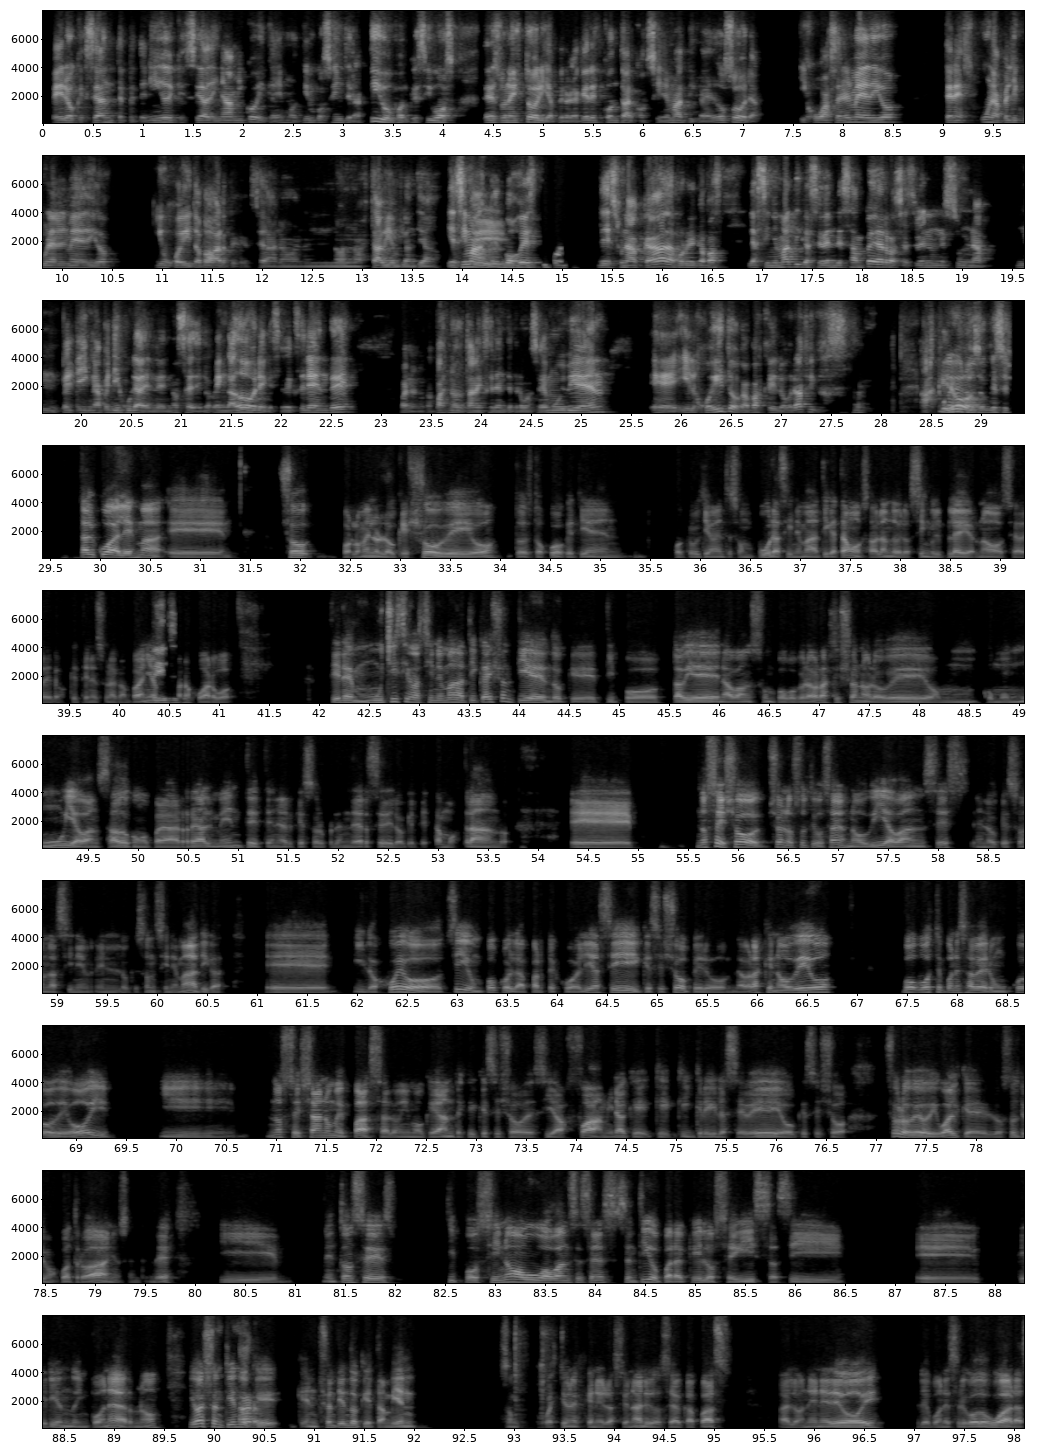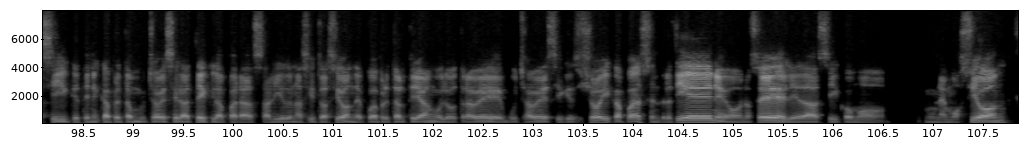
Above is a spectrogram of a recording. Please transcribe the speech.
Pero que sea entretenido y que sea dinámico y que al mismo tiempo sea interactivo, porque si vos tenés una historia, pero la querés contar con cinemática de dos horas y jugás en el medio, tenés una película en el medio y un jueguito aparte. O sea, no, no, no está bien planteado. Y encima Sí, vos ves, tipo, es una cagada porque capaz la cinemática se ven de San Perro, o sea, se ven, es una, una película de, no sé, de Los Vengadores que se ve excelente. Bueno, capaz no tan excelente, pero bueno, se ve muy bien eh, y el jueguito, capaz que los gráficos, asqueroso, bueno, qué sé yo. tal cual, es más, eh, yo, por lo menos lo que yo veo, todos estos juegos que tienen, porque últimamente son puras cinemáticas, estamos hablando de los single player, ¿no? O sea, de los que tenés una campaña Sí, sí, para jugar vos. Tiene muchísima cinemática y yo entiendo que, tipo, está bien, avanza un poco, pero la verdad es que yo no lo veo como muy avanzado como para realmente tener que sorprenderse de lo que te está mostrando. Eh, no sé, yo, yo en los últimos años no vi avances en lo que son las cine- en lo que son cinemáticas. Eh, y los juegos, sí, un poco la parte de jugabilidad, sí, qué sé yo, pero la verdad es que no veo. Vos, vos te pones a ver un juego de hoy y no sé, ya no me pasa lo mismo que antes, que qué sé yo, decía, fa, mirá qué, qué, qué increíble se ve o qué sé yo. Yo lo veo igual que los últimos cuatro años, ¿entendés? Y entonces, tipo, si no hubo avances en ese sentido, ¿para qué lo seguís así eh, queriendo imponer, ¿no? Igual yo entiendo Claro. que, que- yo entiendo que también son cuestiones generacionales, o sea, capaz a los nenes de hoy le pones el God of War así, que tenés que apretar muchas veces la tecla para salir de una situación, después apretar triángulo otra vez, muchas veces, y qué sé yo, y capaz se entretiene o no sé, le da así como una emoción,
